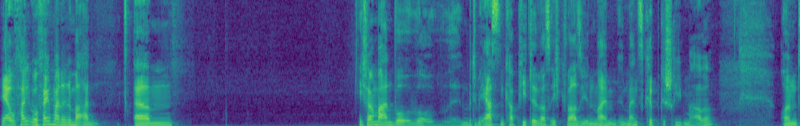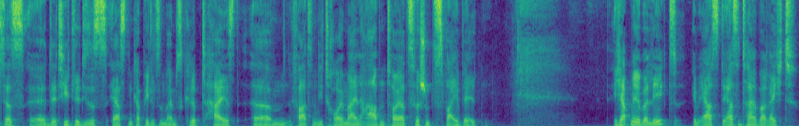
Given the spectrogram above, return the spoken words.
Ja, wo, fang, wo fängt man denn immer an? Ähm, ich fange mal an wo, wo, mit dem ersten Kapitel, was ich quasi in meinem in mein Skript geschrieben habe. Und das, äh, der Titel dieses ersten Kapitels in meinem Skript heißt ähm, Fahrt in die Träume, ein Abenteuer zwischen zwei Welten. Ich habe mir überlegt, im ersten, der erste Teil war recht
